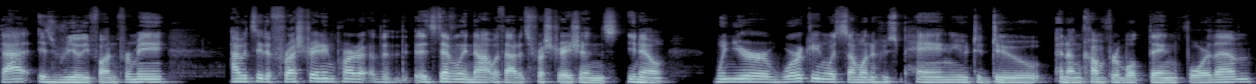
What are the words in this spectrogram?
That is really fun for me I would say the frustrating part of the, it's definitely not without its frustrations. You know, when you're working with someone who's paying you to do an uncomfortable thing for them,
